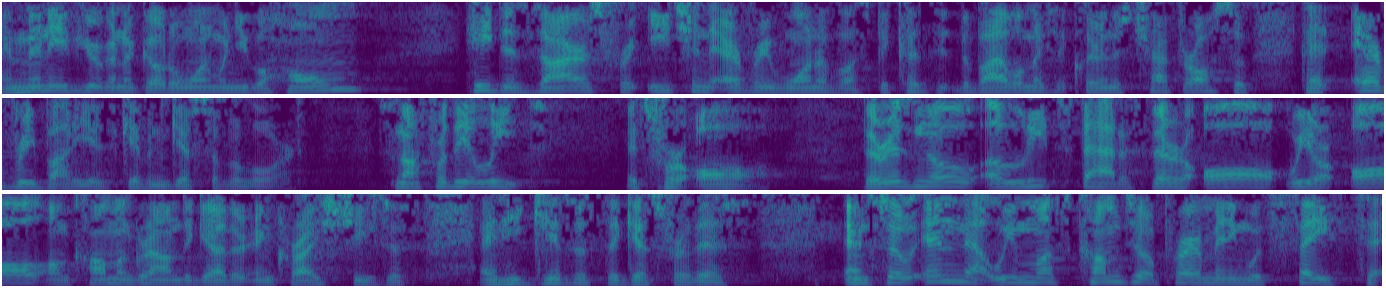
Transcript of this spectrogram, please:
and many of you are going to go to one when you go home. He desires for each and every one of us because the Bible makes it clear in this chapter also that everybody is given gifts of the Lord. It's not for the elite. It's for all. There is no elite status. They're all, we are all on common ground together in Christ Jesus. And He gives us the gifts for this. And so in that, we must come to a prayer meeting with faith to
